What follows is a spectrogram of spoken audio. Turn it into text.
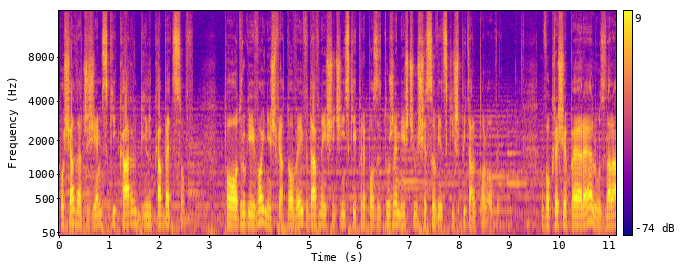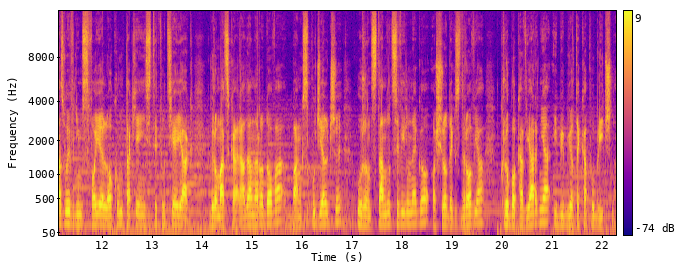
posiadacz ziemski Karl Gilka Betzow. Po II wojnie światowej w dawnej sicińskiej prepozyturze mieścił się sowiecki szpital polowy. W okresie PRL-u znalazły w nim swoje lokum takie instytucje jak Gromadzka Rada Narodowa, Bank Spółdzielczy, Urząd Stanu Cywilnego, Ośrodek Zdrowia, Klubokawiarnia i Biblioteka Publiczna.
